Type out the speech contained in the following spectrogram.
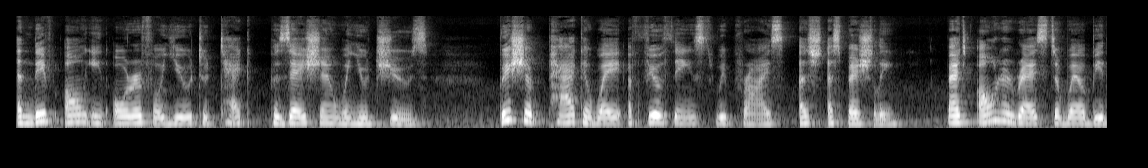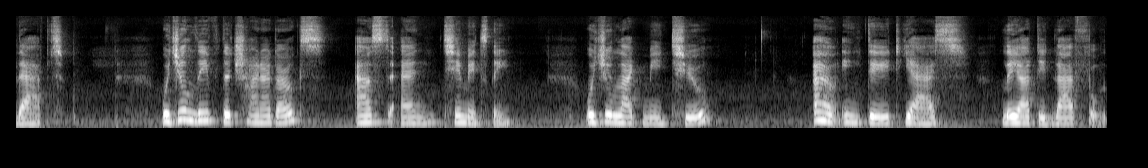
and live on in order for you to take possession when you choose. We should pack away a few things we prize especially, but all the rest will be left. Would you leave the china dogs? asked Anne timidly. Would you like me to? Oh, indeed, yes, Leah delightful.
